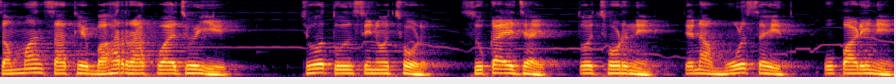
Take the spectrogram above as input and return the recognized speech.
સન્માન સાથે બહાર રાખવા જોઈએ. જો તુલસીનો છોડ સુકાઈ જાય, તો છોડને તેના મૂળ સહિત ઉપાડીને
